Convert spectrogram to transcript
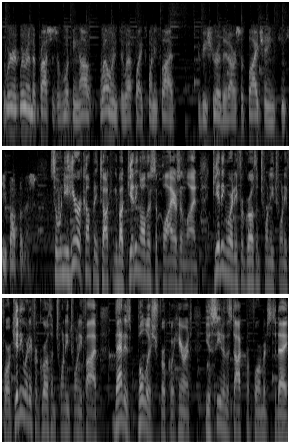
We're we're in the process of looking out well into FY25 to be sure that our supply chain can keep up with us. So when you hear a company talking about getting all their suppliers in line, getting ready for growth in 2024, getting ready for growth in 2025, that is bullish for Coherent. You see it in the stock performance today.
